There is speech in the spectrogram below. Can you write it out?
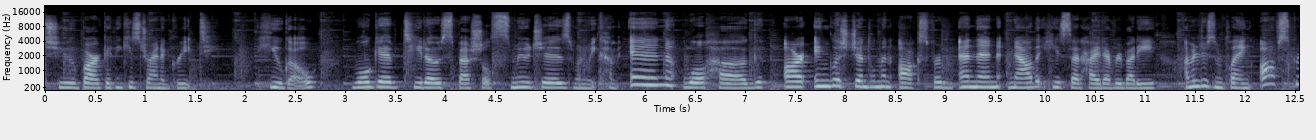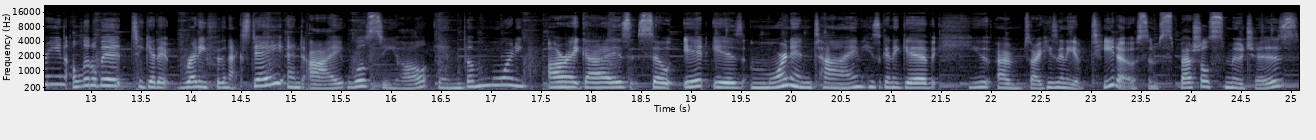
to bark. I think he's trying to greet Hugo. We'll give Tito special smooches when we come in. We'll hug our English gentleman Oxford. And then now that he's said hi to everybody, I'm gonna do some playing off screen a little bit to get it ready for the next day. And I will see y'all in the morning. All right, guys. So it is morning time. He's gonna give Hugh, I'm sorry, he's gonna give Tito some special smooches.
